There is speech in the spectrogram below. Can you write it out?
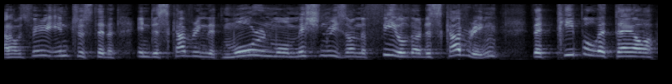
And I was very interested in discovering that more and more missionaries on the field are discovering that people that they are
